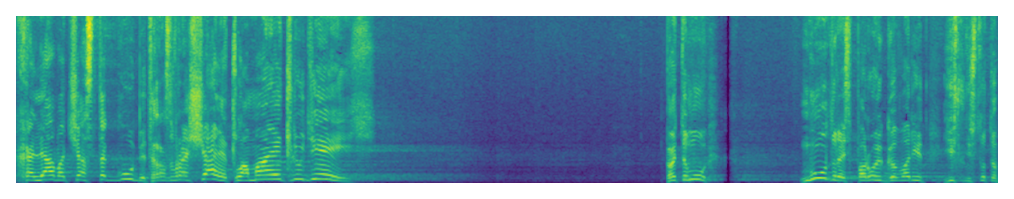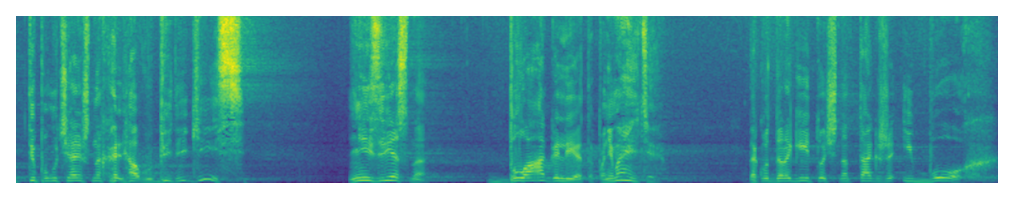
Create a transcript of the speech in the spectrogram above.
Халява часто губит, развращает, ломает людей. Поэтому мудрость порой говорит, если что-то ты получаешь на халяву, берегись. Неизвестно, Благо ли это, понимаете? Так вот, дорогие, точно так же и Бог.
